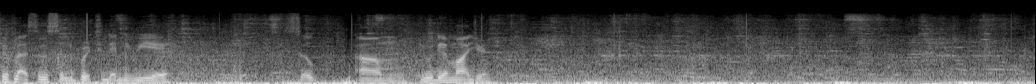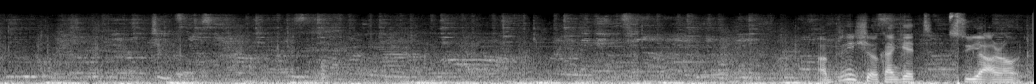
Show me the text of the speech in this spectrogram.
People are still celebrating the new year. So um, you would imagine. I'm pretty sure I can get suya around.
